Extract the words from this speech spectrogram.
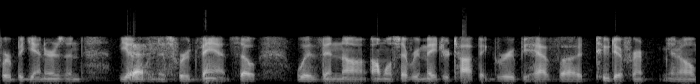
for beginners, and the yes. other one is for advanced. So within uh, almost every major topic group, you have uh, two different you know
